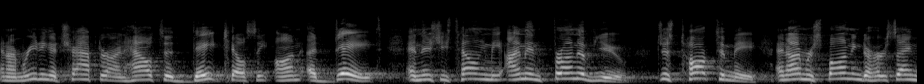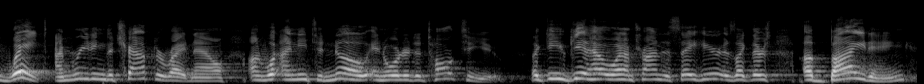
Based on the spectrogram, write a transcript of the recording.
and I'm reading a chapter on how to date Kelsey on a date. And then she's telling me, I'm in front of you. Just talk to me. And I'm responding to her saying, Wait, I'm reading the chapter right now on what I need to know in order to talk to you. Like, do you get how what I'm trying to say here is like there's abiding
